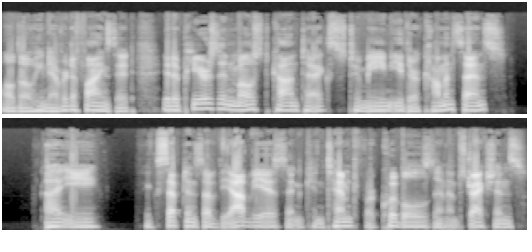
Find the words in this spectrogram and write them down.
Although he never defines it, it appears in most contexts to mean either common sense, i.e., acceptance of the obvious and contempt for quibbles and abstractions,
